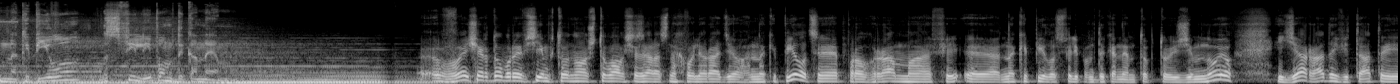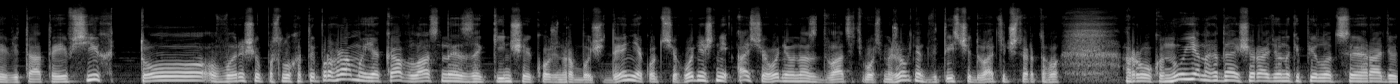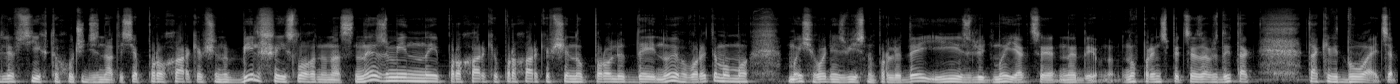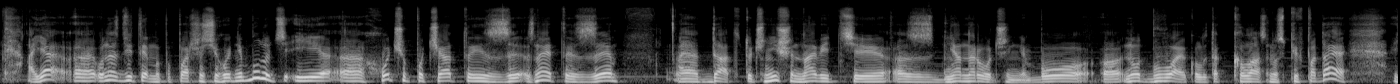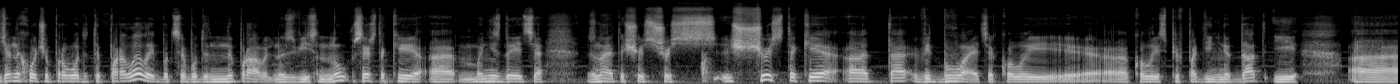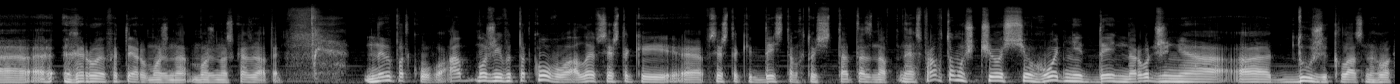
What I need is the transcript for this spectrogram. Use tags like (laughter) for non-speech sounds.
Накипіло з Філіпом Диканем. Вечір добрий всім, хто налаштувався зараз на хвилю радіо Накипіло. Це програма Фі... е, Накипіло з Філіпом Диканем, тобто зі мною. Я радий вітати, вітати всіх. Хто вирішив послухати програму, яка власне закінчує кожен робочий день, як от сьогоднішній. А сьогодні у нас 28 жовтня 2024 року. Ну і я нагадаю, що радіо накипіло це радіо для всіх, хто хоче дізнатися про Харківщину більше. І слоган у нас незмінний про Харків, про Харківщину, про людей. Ну і говоритимемо ми сьогодні, звісно, про людей і з людьми, як це не дивно. Ну, в принципі, це завжди так, так і відбувається. А я е, у нас дві теми, по-перше, сьогодні будуть, і хочу почати з знаєте, з. е, Дат, точніше, навіть е, з дня народження. Бо е, ну от буває, коли так класно співпадає. Я не хочу проводити паралелей, бо це буде неправильно, звісно. Ну, все ж таки, е, мені здається, знаєте, щось, щось, щось таке е, та відбувається, коли, е, коли співпадіння дат і е, героїв етеру можна, можна сказати. Не випадково, а може і випадково, але все ж таки, е, все ж таки, десь там хтось та, та знав. Е, Справа в тому, що сьогодні день народження е, дуже класного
